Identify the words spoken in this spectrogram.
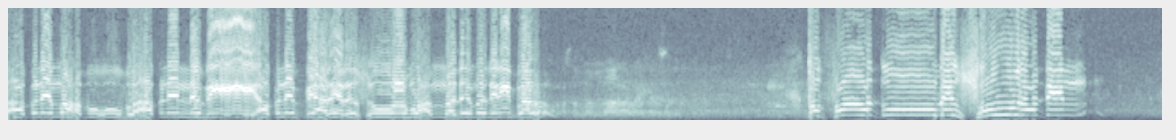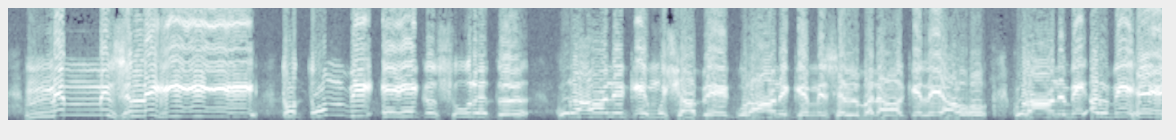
اپنے محبوب، اپنے نبی، اپنے پیارے رسول محمد مدنی پر فاتو میں سورت تو تم بھی ایک سورت قرآن کے مشابے قرآن کے مثل بنا کے لے آؤ۔ قرآن بھی عربی ہے،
